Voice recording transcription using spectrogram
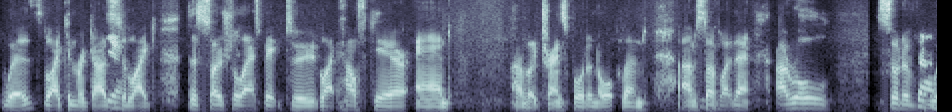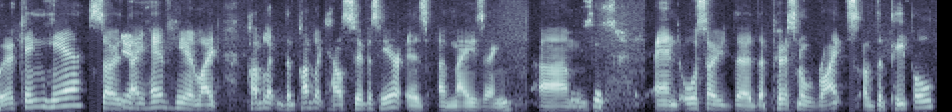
with, like in regards Yeah. to like the social aspect to like healthcare and public transport in Auckland, um, stuff like that, are all sort of Done. working here. So Yeah. they have here like public the public health service here is amazing. Um, and also the the personal rights of the people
